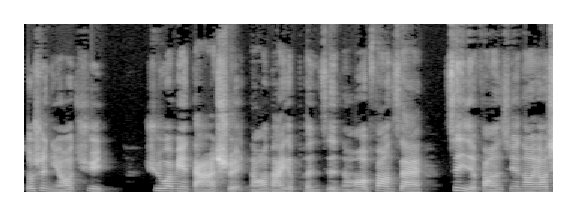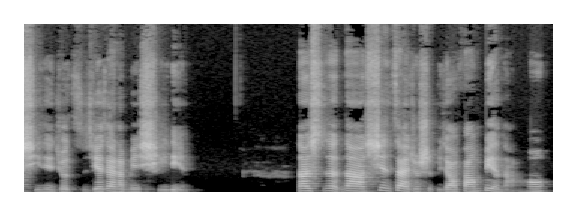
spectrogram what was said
都是你要去去外面打水，然后拿一个盆子，然后放在自己的房间，然后要洗脸就直接在那边洗脸。那是那现在就是比较方便了哈。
